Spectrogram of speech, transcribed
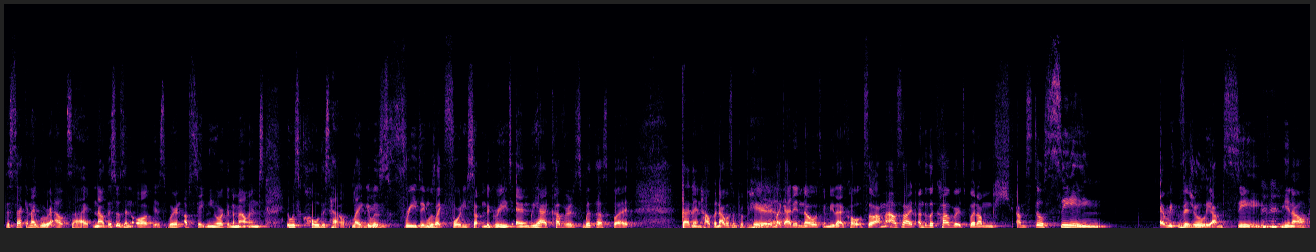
the second night we were outside. Now this was in August. We're in upstate New York in the mountains. It was cold as hell. Like it mm-hmm. was freezing. It was like forty something degrees, and we had covers with us, but that didn't help. And I wasn't prepared. Yeah. Like I didn't know it was gonna be that cold. So I'm outside under the covers, but I'm I'm still seeing every visually. I'm seeing, you know.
